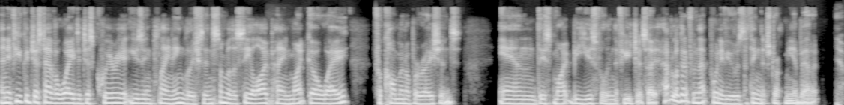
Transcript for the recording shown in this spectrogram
and if you could just have a way to just query it using plain english then some of the cli pain might go away for common operations and this might be useful in the future. So have a look at it from that point of view was the thing that struck me about it. Yeah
